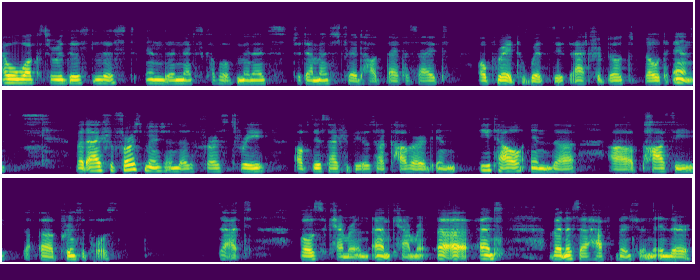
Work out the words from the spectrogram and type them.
I will walk through this list in the next couple of minutes to demonstrate how DataCite operate with these attributes built in. But I should first mention that the first three of these attributes are covered in detail in the uh, uh, principles that both Cameron and Cameron uh, and Vanessa have mentioned in their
